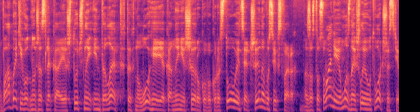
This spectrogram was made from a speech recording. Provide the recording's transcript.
Вабить і водночас лякає штучний інтелект, технологія, яка нині широко використовується чи не в усіх сферах. Застосування йому знайшли у творчості.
